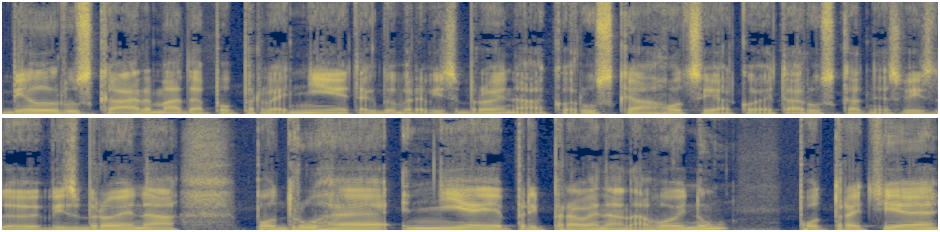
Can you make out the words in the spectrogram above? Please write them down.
bieloruská armáda poprvé nie je tak dobre vyzbrojená ako ruská, hoci ako je tá ruská dnes vyzbrojená. Po druhé, nie je pripravená na vojnu. Po tretie,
